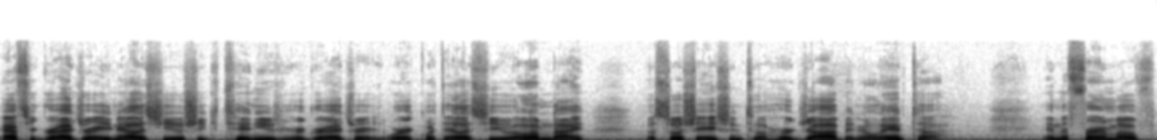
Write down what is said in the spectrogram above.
After graduating LSU, she continued her graduate work with the LSU Alumni Association till her job in Atlanta in the firm of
